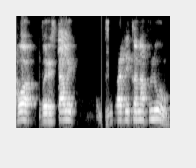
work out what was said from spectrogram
або перестали вживати коноплю.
